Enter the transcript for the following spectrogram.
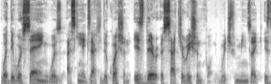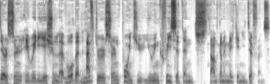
what they were saying was asking exactly the question is there a saturation point? Which means like is there a certain irradiation level mm-hmm. that after a certain point you, you increase it and it's not going to make any difference.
